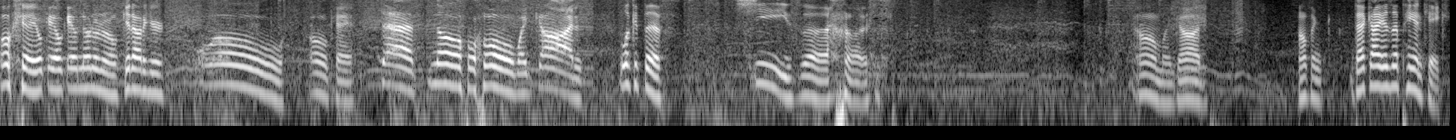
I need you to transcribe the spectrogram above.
Okay, okay, okay, no, no, no, get out of here. Whoa, okay. That, no, oh my god. Look at this. Jesus. Oh my god. I don't think... That guy is a pancake.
